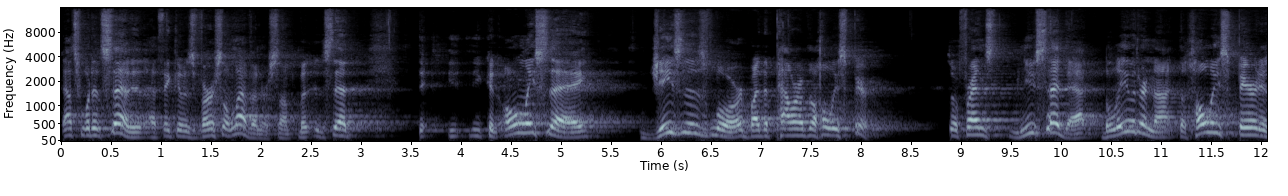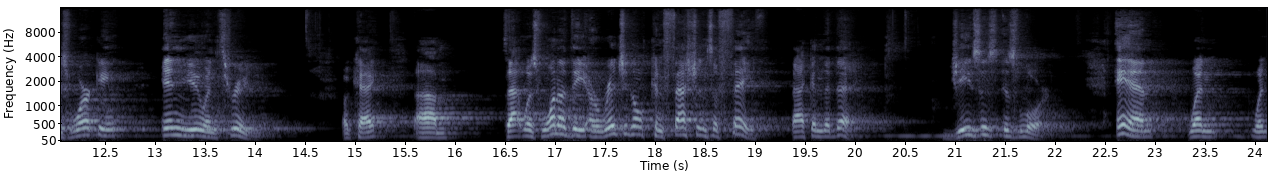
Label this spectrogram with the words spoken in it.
That's what it said. I think it was verse 11 or something, but it said you can only say Jesus is Lord by the power of the Holy Spirit. So, friends, when you said that, believe it or not, the Holy Spirit is working in you and through you. Okay? Um, that was one of the original confessions of faith back in the day. Jesus is Lord. And when when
